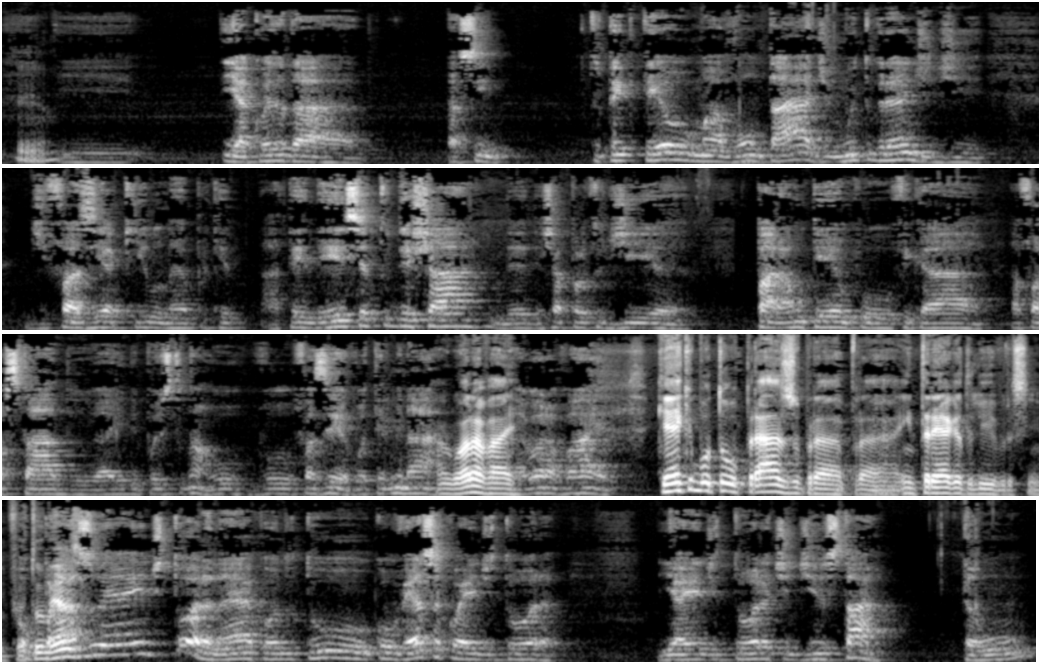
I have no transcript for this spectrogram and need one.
E, e a coisa da. Assim, tu tem que ter uma vontade muito grande de, de fazer aquilo, né? Porque tendência é tu deixar, né? deixar para outro dia, parar um tempo, ficar afastado, aí depois tu, não, vou, fazer, vou terminar. Agora vai. Agora vai. Quem é que botou o prazo para para entrega do livro, assim? Foi o tu prazo mesmo? é a editora, né? Quando tu conversa com a editora e a editora te diz, tá, então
